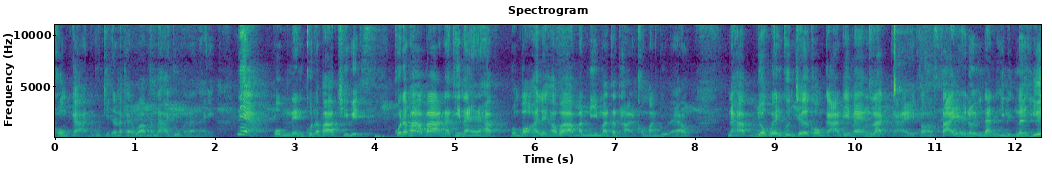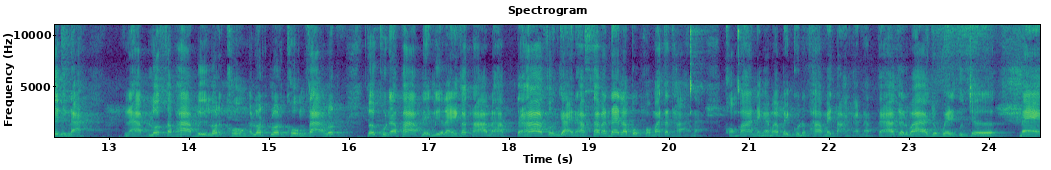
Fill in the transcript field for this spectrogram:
โครงการคุณคิดเอาละกันว่ามันน่าอยู่ขนาดไหนเนี่ยผมเน้นคุณภาพชีวิต คุณภาพบ้านนะที่ไหนนะครับ ผมบอกให้เลยครับว่ามันมีมาตรฐานของมันอยู่แล้วนะครับยกเว้นคุณเจอโครงการที่แม่งลักไก่สอดไส้ไอ้นู่นอีนั่นอีนั่นอีเรื่องหนึ่งนะนะครับลดสภาพหรือลดโครงลดลดโครงสร้างลดลดคุณภาพเหล็กหรืออะไรก็ตามนะครับ แต่ถ้าส่วนใหญ่นะครับถ้ามันได้ระบบของมาตรฐานนะของบ้านยังไงมันก็เป็นคุณภาพไม่ต่างกันนะครับ แต่ถ้าเกิดว่ายกเว้นคุณเจอแม่ง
